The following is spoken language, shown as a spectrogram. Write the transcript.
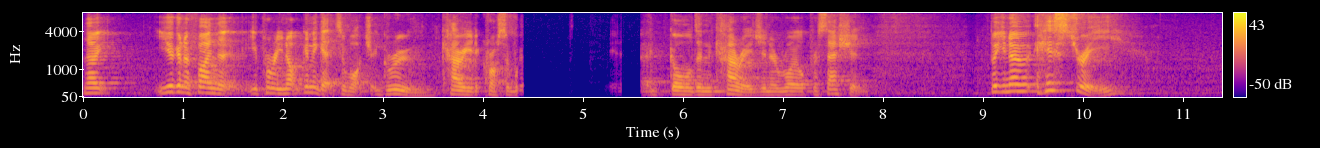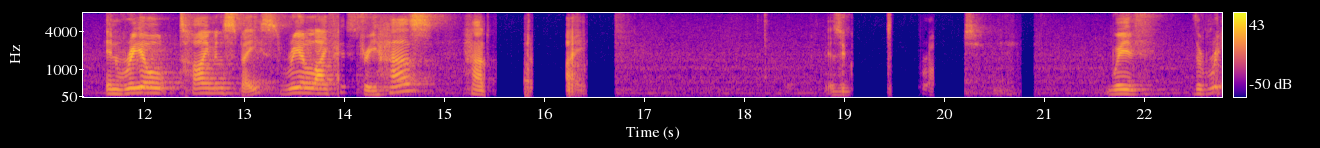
Now, you're going to find that you're probably not going to get to watch a groom carried across a, a golden carriage in a royal procession. But you know, history in real time and space, real life history, has had as a with the rich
